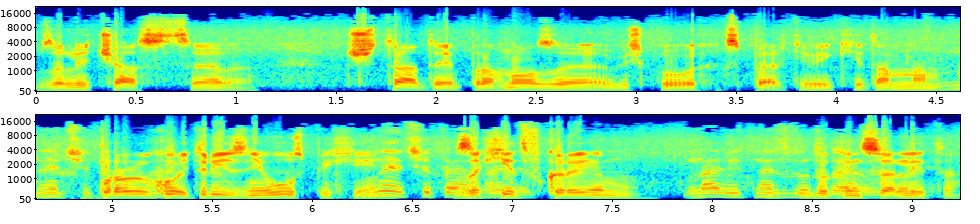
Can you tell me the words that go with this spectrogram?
взагалі час це читати прогнози військових експертів, які там нам Не пророкують різні успіхи, Не читаю захід навіть. в Крим Навіть не до кінця уваги. літа.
